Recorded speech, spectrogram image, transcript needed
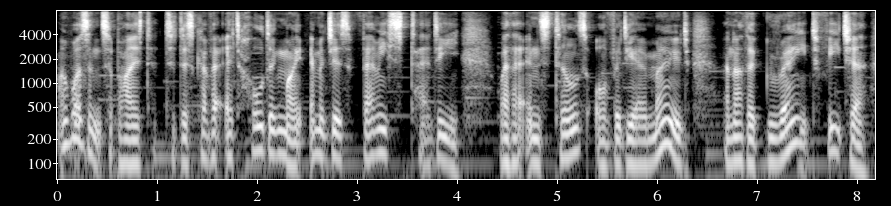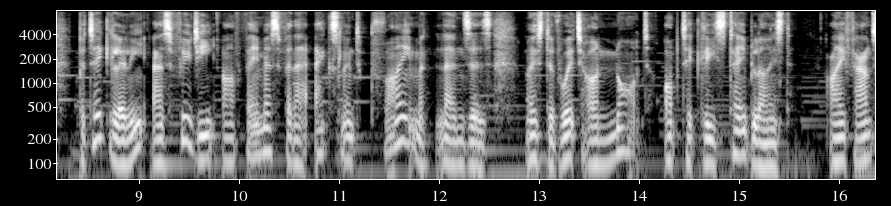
I wasn't surprised to discover it holding my images very steady, whether in stills or video mode, another great feature, particularly as Fuji are famous for their excellent prime lenses, most of which are not optically stabilized. I found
